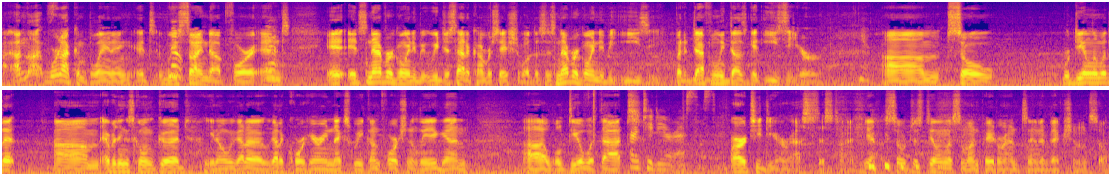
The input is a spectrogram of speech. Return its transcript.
I'm not. We're not complaining. It's we No. signed up for it, and it, it's never going to be. We just had a conversation about this. It's never going to be easy, but it definitely does get easier. Um, so we're dealing with it. Um, everything's going good. You know, we got a we got a court hearing next week. Unfortunately, again, uh, we'll deal with that. RTDRS this time. RTDRS this time. Yeah. so just dealing with some unpaid rent and eviction. So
